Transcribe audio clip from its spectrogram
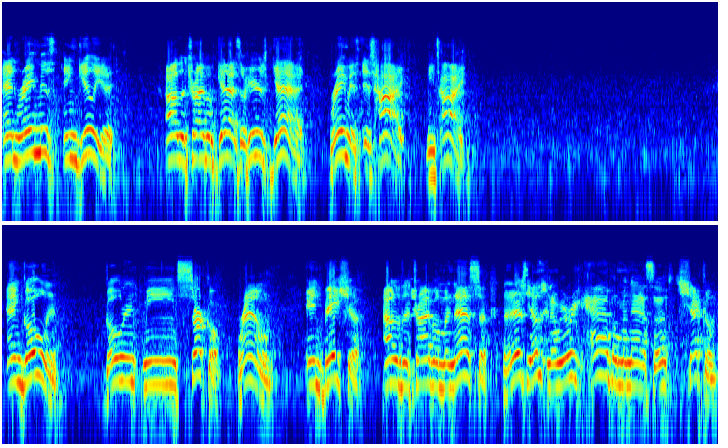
And Ramoth in Gilead, out of the tribe of Gad. So here's Gad. Ramoth is high, means high. And Golan. Golan means circle, round. In Bashan, out of the tribe of Manasseh. Now there's the other, now we already have a Manasseh, Shechem.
